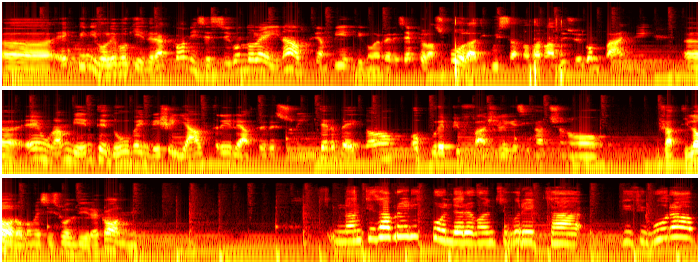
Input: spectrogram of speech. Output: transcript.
Eh, e quindi volevo chiedere a Conny se secondo lei in altri ambienti come per esempio la scuola di cui stanno parlando i suoi compagni eh, è un ambiente dove invece altri, le altre persone intervengono oppure è più facile che si facciano fatti loro come si suol dire Conny Non ti saprei rispondere con sicurezza. Di sicuro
